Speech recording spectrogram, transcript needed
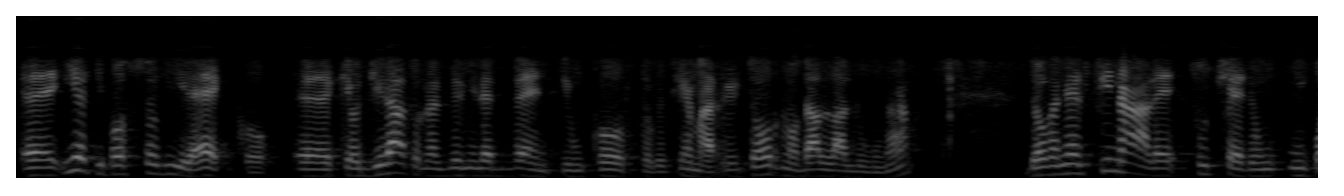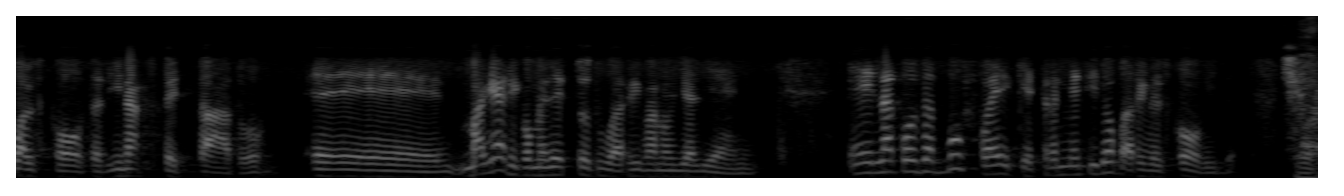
eh, io ti posso dire, ecco, eh, che ho girato nel 2020 un corto che si chiama Ritorno dalla Luna, dove nel finale succede un, un qualcosa di inaspettato. Eh, magari, come hai detto tu, arrivano gli alieni. E la cosa buffa è che tre mesi dopo arriva il Covid. Cioè,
